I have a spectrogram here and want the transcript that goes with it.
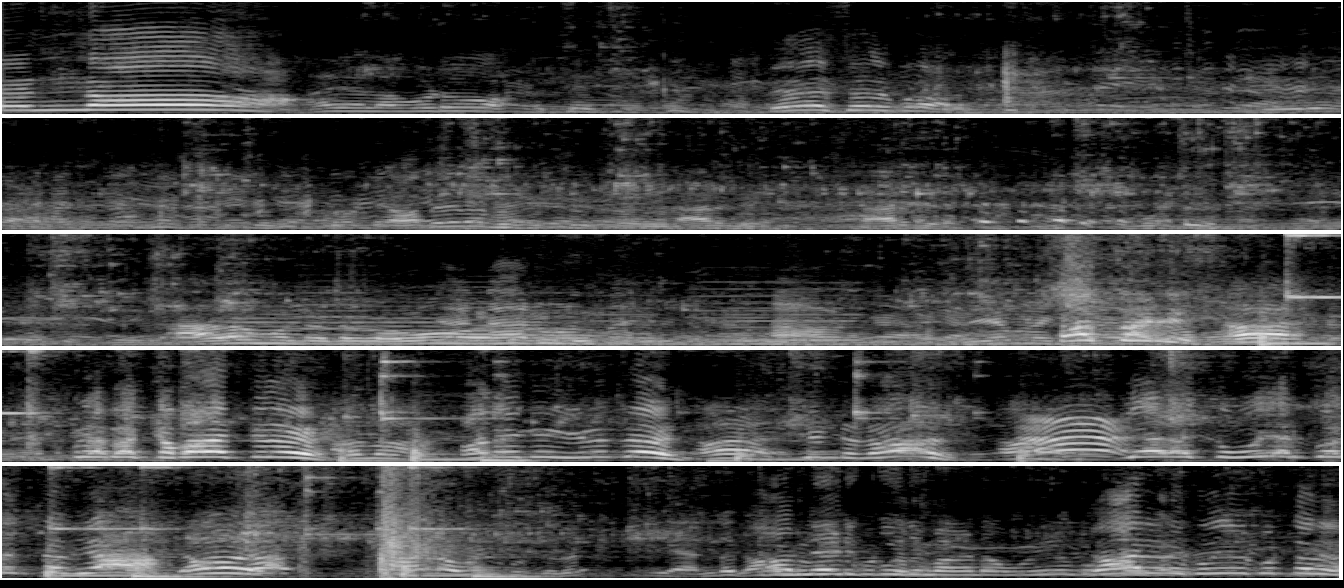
என்ன? பேசல கூடாது. பிரம்ம கபாலத்திலே அடங்கி இருந்தேன். இன்று நாள் எனக்கு உயிர் கொடுத்தது யார் உயிர் கொடுத்தது யார் எனக்கு உயிர் கொடுத்தது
